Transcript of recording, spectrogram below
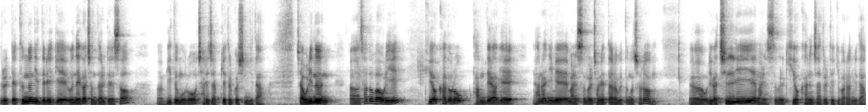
그럴 때 듣는 이들에게 은혜가 전달돼서 어, 믿음으로 자리 잡게 될 것입니다. 자, 우리는 어, 사도 바울이 기억하도록 담대하게 하나님의 말씀을 전했다라고 했던 것처럼 어, 우리가 진리의 말씀을 기억하는 자들 되기 바랍니다.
